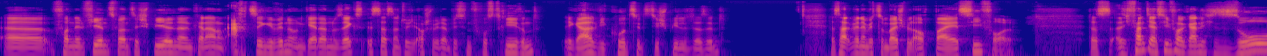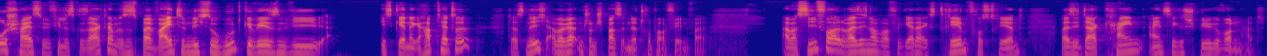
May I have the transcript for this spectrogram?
äh, von den 24 Spielen dann, keine Ahnung, 18 gewinne und Gerda nur 6, ist das natürlich auch schon wieder ein bisschen frustrierend. Egal, wie kurz jetzt die Spiele da sind. Das hatten wir nämlich zum Beispiel auch bei Seafall. Das, also ich fand ja Seafall gar nicht so scheiße, wie viele es gesagt haben. Es ist bei weitem nicht so gut gewesen, wie ich es gerne gehabt hätte. Das nicht, aber wir hatten schon Spaß in der Truppe auf jeden Fall. Aber Seafall, weiß ich noch, war für Gerda extrem frustrierend, weil sie da kein einziges Spiel gewonnen hat.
